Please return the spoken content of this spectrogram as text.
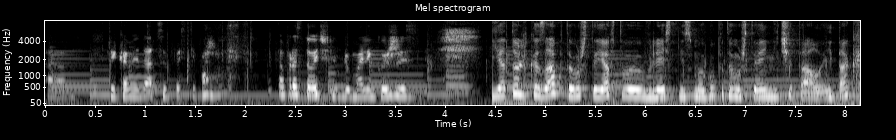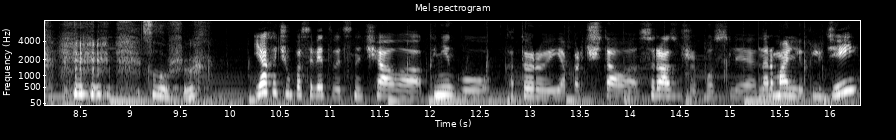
э, рекомендацию, прости, пожалуйста. Я просто очень люблю маленькую жизнь. Я только за, потому что я в твою влезть не смогу, потому что я не читала. И так слушаю. Я хочу посоветовать сначала книгу, которую я прочитала сразу же после «Нормальных людей».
